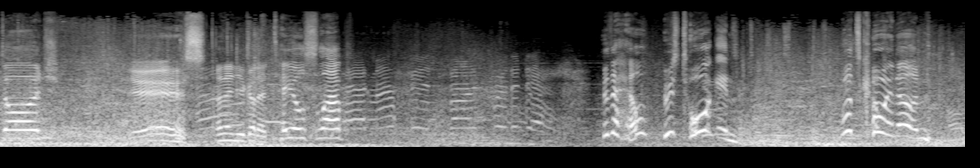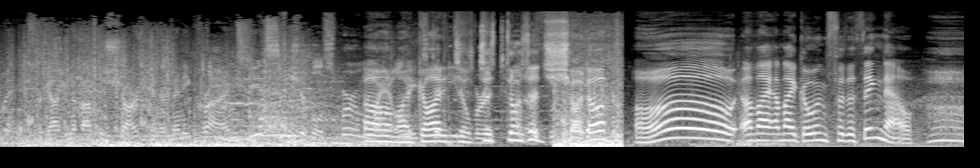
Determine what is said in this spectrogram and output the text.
dodge. Yes! And then you got a tail slap. Who the hell? Who's talking? What's going on? Forgotten about the shark and her many crimes, the insatiable sperm Oh whale my god, he just, just doesn't shut up. Oh, am I am I going for the thing now?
